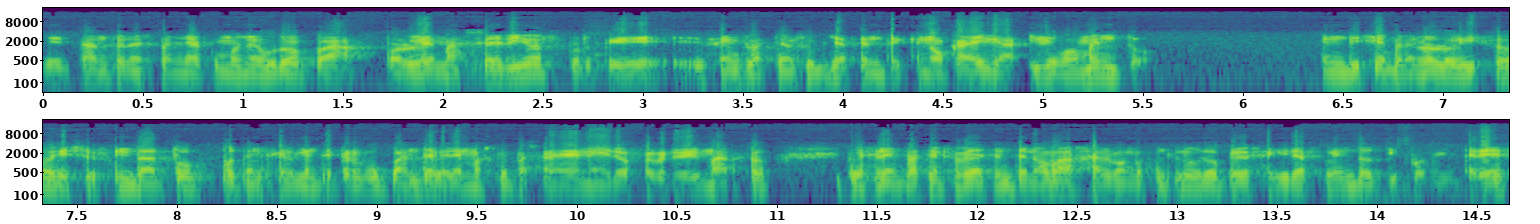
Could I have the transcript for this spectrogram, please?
eh, tanto en España como en Europa, problemas serios, porque esa inflación subyacente que no caiga, y de momento en diciembre no lo hizo, y eso es un dato potencialmente preocupante. Veremos qué pasa en enero, febrero y marzo. Pero si la inflación subyacente no baja, el Banco Central Europeo seguirá subiendo tipos de interés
